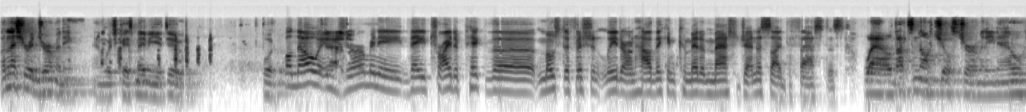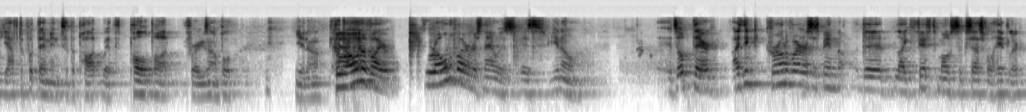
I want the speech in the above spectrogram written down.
Unless you're in Germany, in which case maybe you do. But Well, no, in Yeah. Germany, they try to pick the most efficient leader on how they can commit a mass genocide the fastest. Well, that's not just Germany now. You have to put them into the pot with Pol Pot, for example. You know, coronavirus. Coronavirus now is is you know, it's up there. I think coronavirus has been the like fifth most successful Hitler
